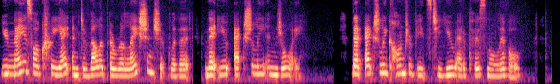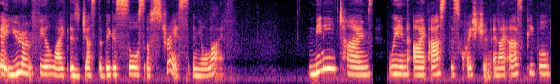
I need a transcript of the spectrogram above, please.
You may as well create and develop a relationship with it that you actually enjoy, that actually contributes to you at a personal level that you don't feel like is just the biggest source of stress in your life. Many times when I ask this question and I ask people,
